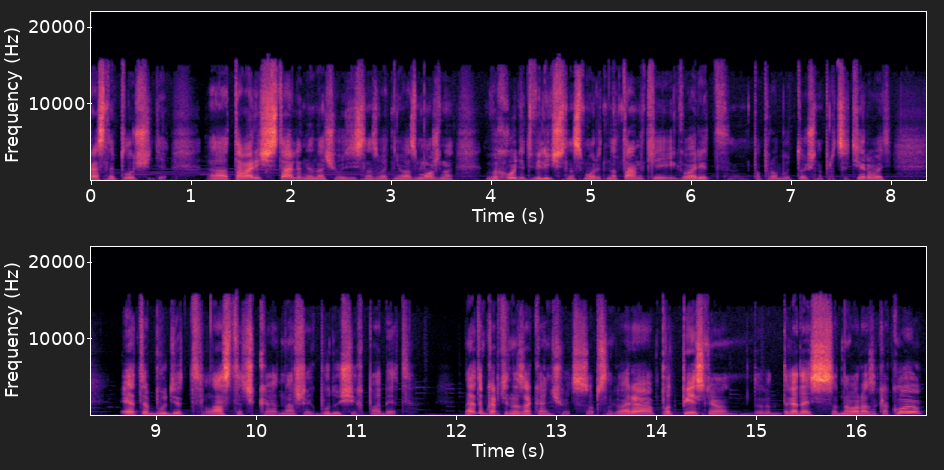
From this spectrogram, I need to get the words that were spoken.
Красной площади. А, товарищ Сталин, иначе его здесь назвать невозможно, выходит, величественно смотрит на танки и говорит, попробует точно процитировать, это будет ласточка наших будущих побед. На этом картина заканчивается, собственно говоря, под песню, догадайся с одного раза какую,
